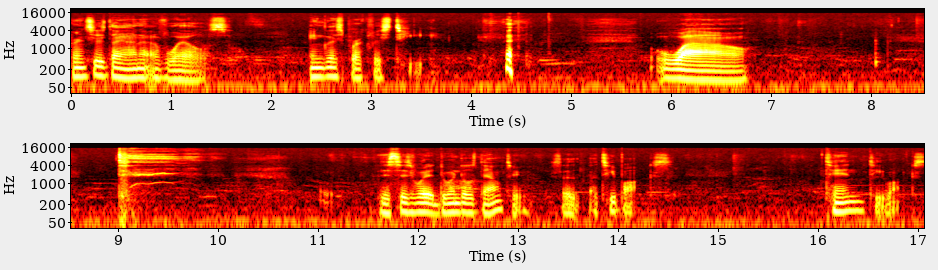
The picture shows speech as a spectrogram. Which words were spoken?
Princess Diana of Wales. English breakfast tea. wow. this is what it dwindles down to. A tea box. 10 tea box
